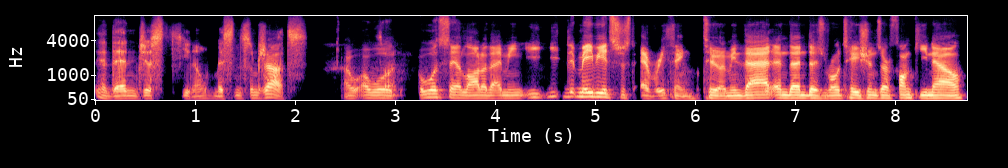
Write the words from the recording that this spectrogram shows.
and then just you know missing some shots I, I will. I will say a lot of that. I mean, y y maybe it's just everything too. I mean that, and then his rotations are funky now.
